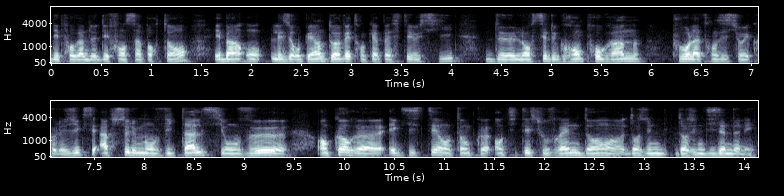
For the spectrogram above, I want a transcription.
des programmes de défense importants. Eh ben, les Européens doivent être en capacité aussi de lancer de grands programmes pour la transition écologique. C'est absolument vital si on veut euh, encore euh, exister en tant qu'entité souveraine dans, dans une dizaine d'années.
